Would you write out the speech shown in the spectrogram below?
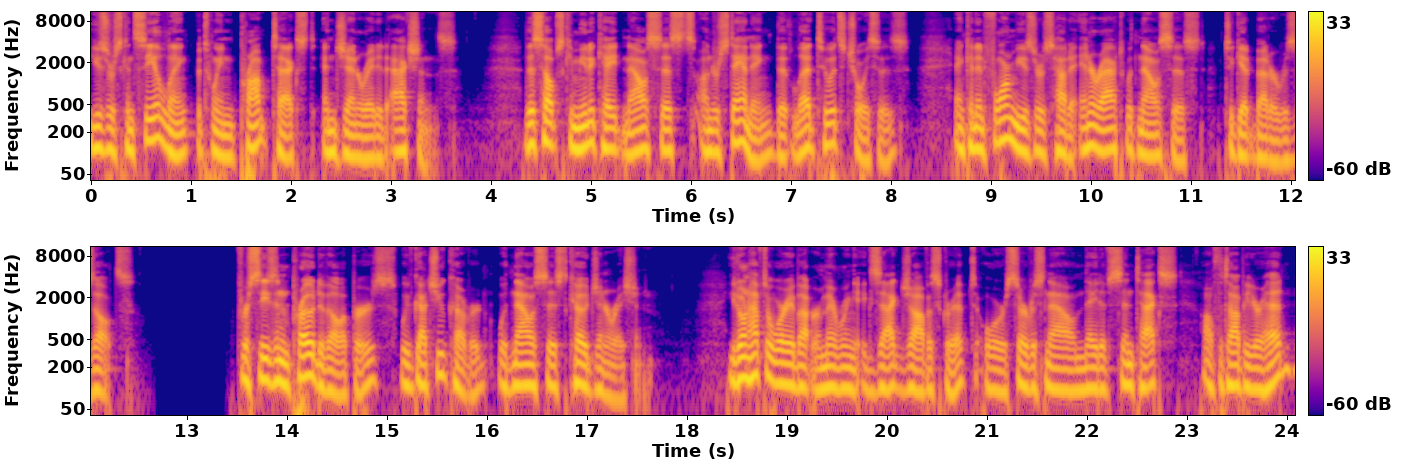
users can see a link between prompt text and generated actions. This helps communicate Now Assist's understanding that led to its choices and can inform users how to interact with Now Assist to get better results. For seasoned pro developers, we've got you covered with Now Assist code generation. You don't have to worry about remembering exact JavaScript or ServiceNow native syntax off the top of your head.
